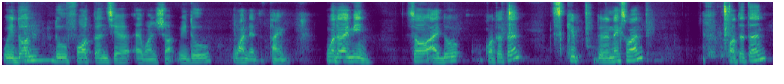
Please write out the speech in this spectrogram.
we don't do four turns here at one shot. We do one at a time. What do I mean? So I do quarter turn, skip to the next one, quarter turn.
